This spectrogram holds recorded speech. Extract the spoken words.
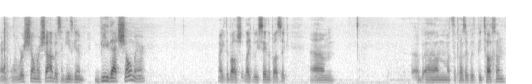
right? When we're Shomer Shabbos and he's going to be that Shomer, like the like we say in the pasuk, um, um, what's the pasuk with bitachon?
